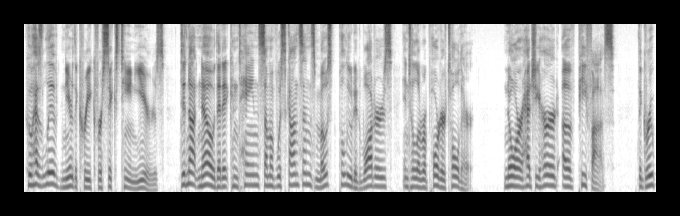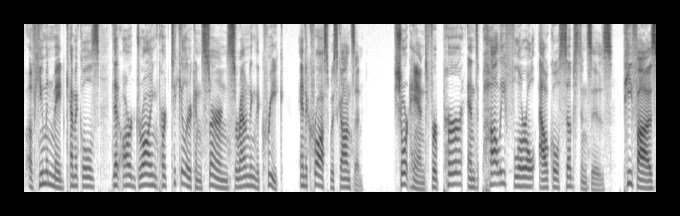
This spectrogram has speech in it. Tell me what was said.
who has lived near the creek for 16 years, did not know that it contained some of Wisconsin's most polluted waters until a reporter told her. Nor had she heard of PFAS, the group of human made chemicals that are drawing particular concerns surrounding the creek and across Wisconsin. Shorthand for per and polyfluoroalkyl substances, PFAS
